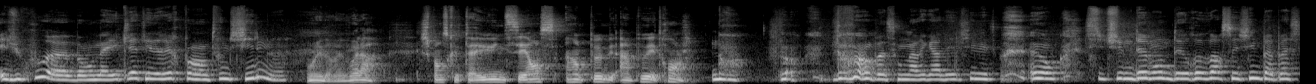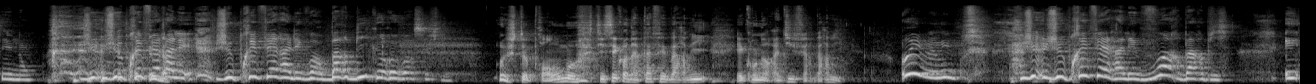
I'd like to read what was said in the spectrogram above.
et du coup euh, bah, on a éclaté de rire pendant tout le film. Oui, non, mais voilà. Je pense que tu as eu une séance un peu, un peu étrange. Non, non, non, parce qu'on a regardé le film et tout. Euh, Non, si tu me demandes de revoir ce film, papa, c'est non. Je, je préfère Non. aller, je préfère aller voir Barbie que revoir ce film. Oh, je te prends au mot. Tu sais qu'on n'a pas fait Barbie et qu'on aurait dû faire Barbie. Oui, mais bon, je, je préfère aller voir Barbie. Et,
